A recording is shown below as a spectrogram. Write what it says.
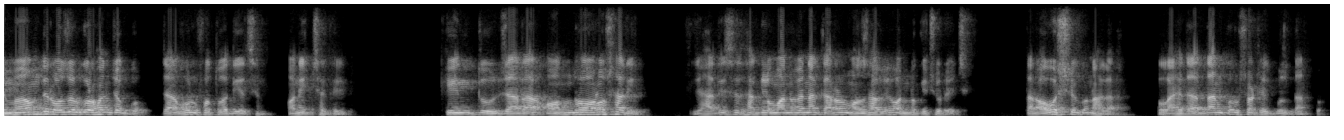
ইমামদের অজর গ্রহণযোগ্য, যারা ভুল ফতোয়া দিয়েছেন, অনিচ্ছাকৃত। কিন্তু যারা অন্ধ অনুসারী, যে হাদিসে থাকলেও মানবে না, কারণ মজাবে অন্য কিছু রয়েছে। তারা অবশ্যই গুণাগার আল্লাহ দান করুক, সঠিক বুঝ দান করুক।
